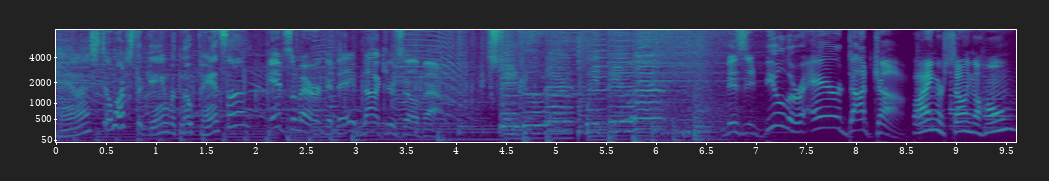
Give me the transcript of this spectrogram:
Can I still watch the game with no pants on? It's America, Dave. Knock yourself out. Stay cooler with Bueller. Visit BuellerAir.com. Buying or selling a home?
